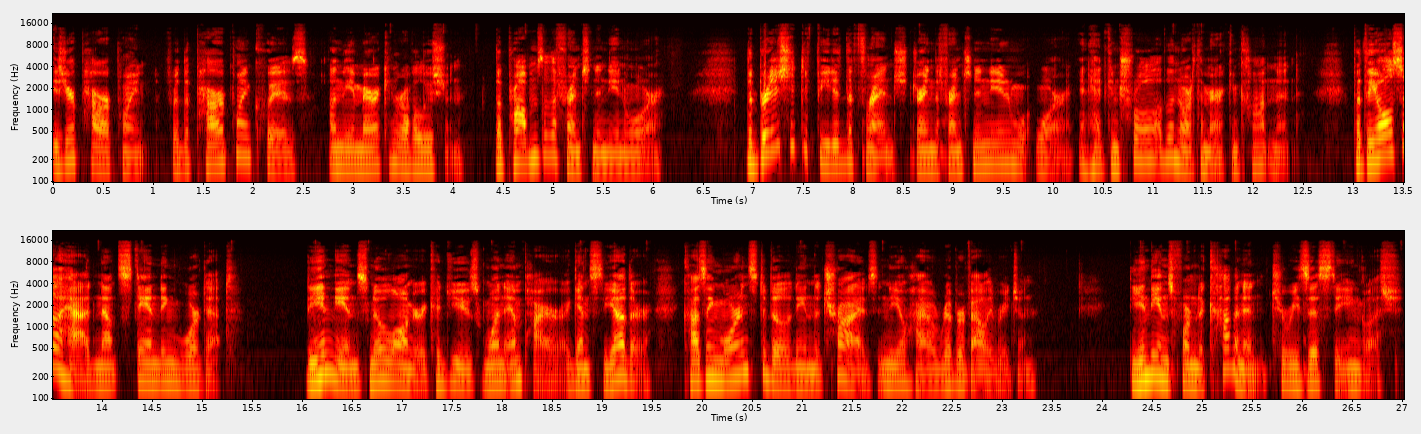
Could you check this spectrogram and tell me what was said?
is your PowerPoint for the PowerPoint quiz on the American Revolution, the problems of the French and Indian War. The British had defeated the French during the French and Indian War and had control of the North American continent, but they also had an outstanding war debt. The Indians no longer could use one empire against the other, causing more instability in the tribes in the Ohio River Valley region. The Indians formed a covenant to resist the English.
